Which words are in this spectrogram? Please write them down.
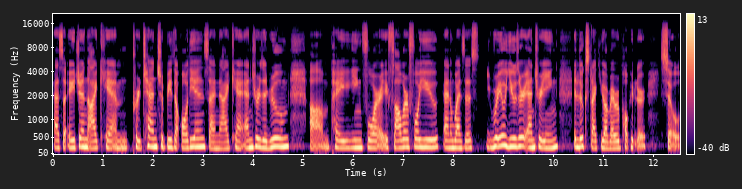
as an agent, I can pretend to be the audience and I can enter the room, um, paying for a flower for you. And when the real user entering, it looks like you are very popular. So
